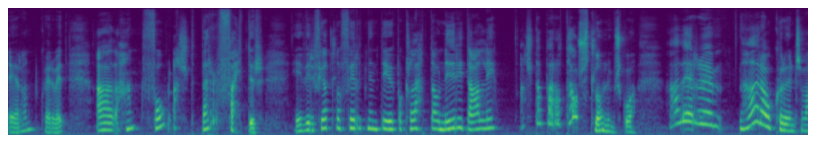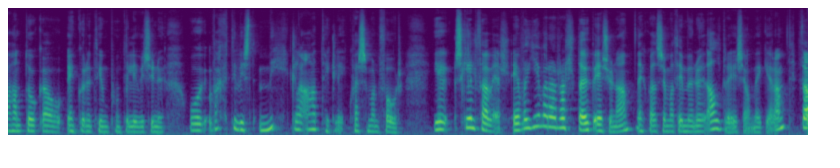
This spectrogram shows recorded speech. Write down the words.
er hann, hver veit að hann fór allt berfættur yfir fjöll og fyrnindi upp á kletta og niður í dali alltaf bara á táslónum sko það er, um, það er ákvörðun sem hann tók á einhverjum tímpunkti lífið sínu og vakti vist mikla aðtegli hvers sem hann fór. Ég skil það vel, ef ég var að rölda upp esjuna, eitthvað sem að þið munuð aldrei sjá mig gera, þá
